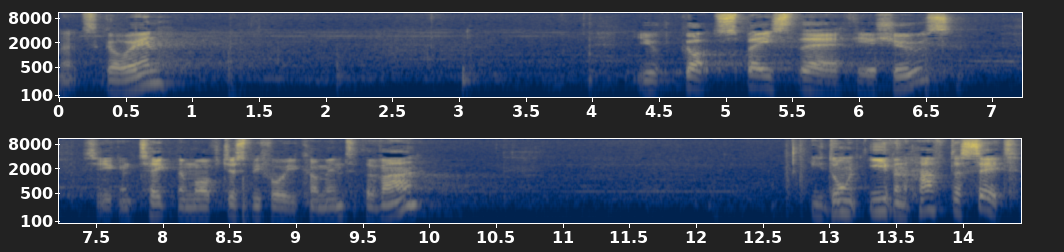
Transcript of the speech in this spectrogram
Let's go in. You've got space there for your shoes, so you can take them off just before you come into the van. You don't even have to sit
